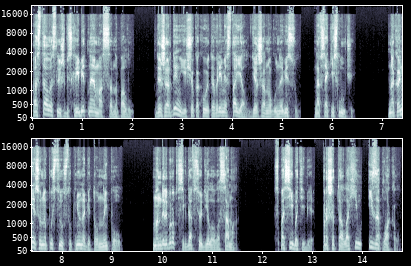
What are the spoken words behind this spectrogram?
Осталась лишь бесхребетная масса на полу. Дежарден еще какое-то время стоял, держа ногу на весу, на всякий случай. Наконец он опустил ступню на бетонный пол. Мандельброд всегда все делала сама. «Спасибо тебе», – прошептал Ахилл и заплакал.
